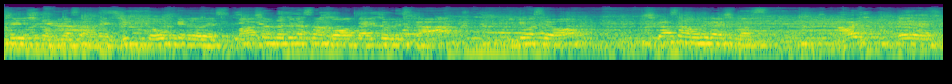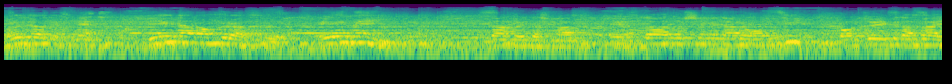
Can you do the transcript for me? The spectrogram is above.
選手の皆さんね準備が OK のようです。マーシャルの皆さんも大丈夫ですか？いきますよ。石川さんお願いします。はい、えーそれではですねクラス A メインスタートいたします、えスタートシグナル音にご注意ください。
